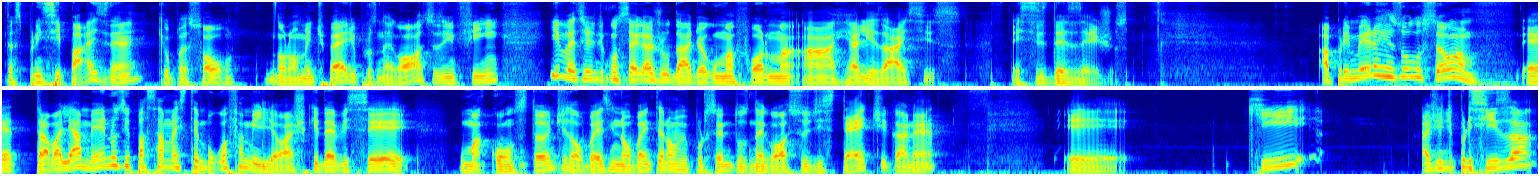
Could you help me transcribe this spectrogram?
das principais, né, que o pessoal normalmente pede para os negócios, enfim, e ver se a gente consegue ajudar de alguma forma a realizar esses, esses desejos. A primeira resolução é trabalhar menos e passar mais tempo com a família. Eu acho que deve ser uma constante, talvez em 99% dos negócios de estética, né? É, que a gente precisa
